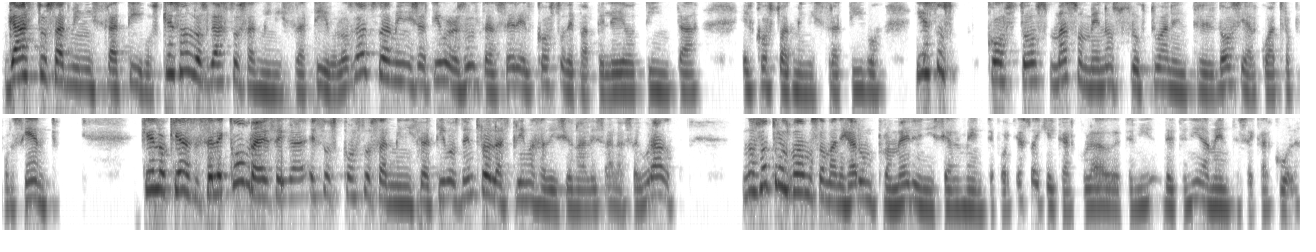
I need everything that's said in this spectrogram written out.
Gastos administrativos. ¿Qué son los gastos administrativos? Los gastos administrativos resultan ser el costo de papeleo, tinta, el costo administrativo. Y estos costos más o menos fluctúan entre el 2 y el 4%. ¿Qué es lo que hace? Se le cobra esos costos administrativos dentro de las primas adicionales al asegurado. Nosotros vamos a manejar un promedio inicialmente, porque esto hay que calcularlo detenidamente, se calcula.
